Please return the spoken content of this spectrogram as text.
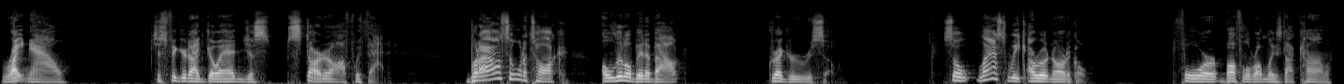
right now. Just figured I'd go ahead and just start it off with that. But I also want to talk a little bit about Gregory Rousseau. So last week I wrote an article for BuffaloRumblings.com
